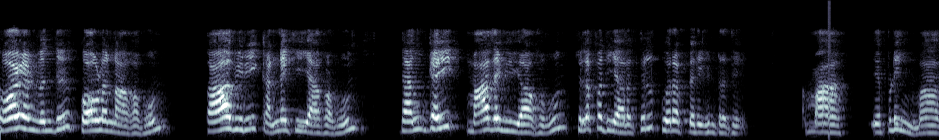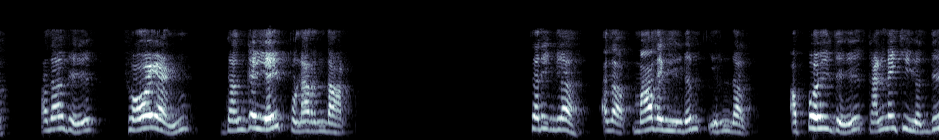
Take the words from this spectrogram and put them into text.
சோழன் வந்து கோவலனாகவும் காவிரி கண்ணகியாகவும் கங்கை மாதவியாகவும் சிலப்பதிகாரத்தில் கூறப்பெறுகின்றது. அம்மா எப்படிங்கம்மா? அதாவது சோழன் கங்கையை புணர்ந்தான். சரிங்களா? அதான் மாதவியிடம் இருந்தான் அப்பொழுது கண்ணகி வந்து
